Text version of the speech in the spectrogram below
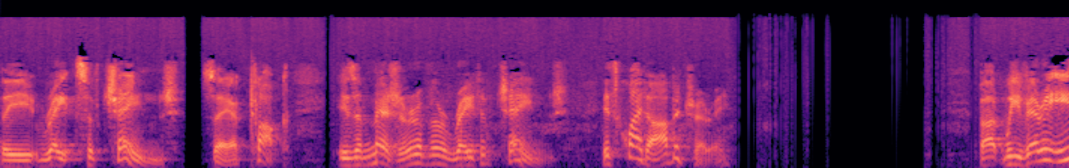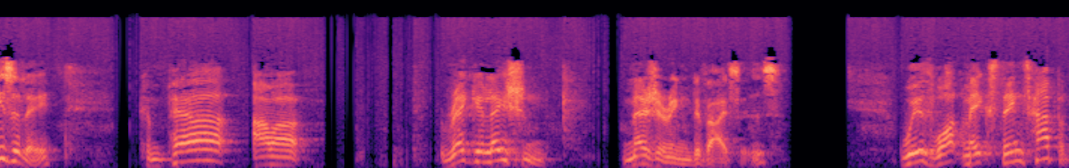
the rates of change. Say a clock is a measure of a rate of change. It's quite arbitrary. But we very easily compare our regulation measuring devices with what makes things happen.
